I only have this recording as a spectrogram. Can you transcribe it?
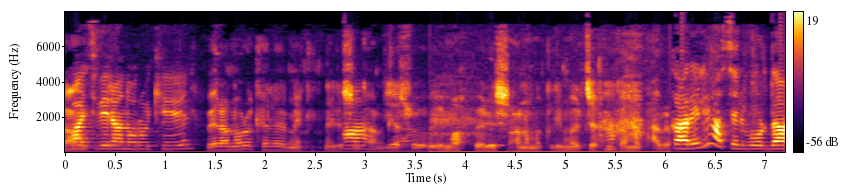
կամ բայց վերանորոգել Վերանորոգել մեկնիկներս Ահա, անգամ։ Ես ու իմ աղբերս անմկլի մեր տեխնիկա մկրը։ Կարելի ասել, որ դա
